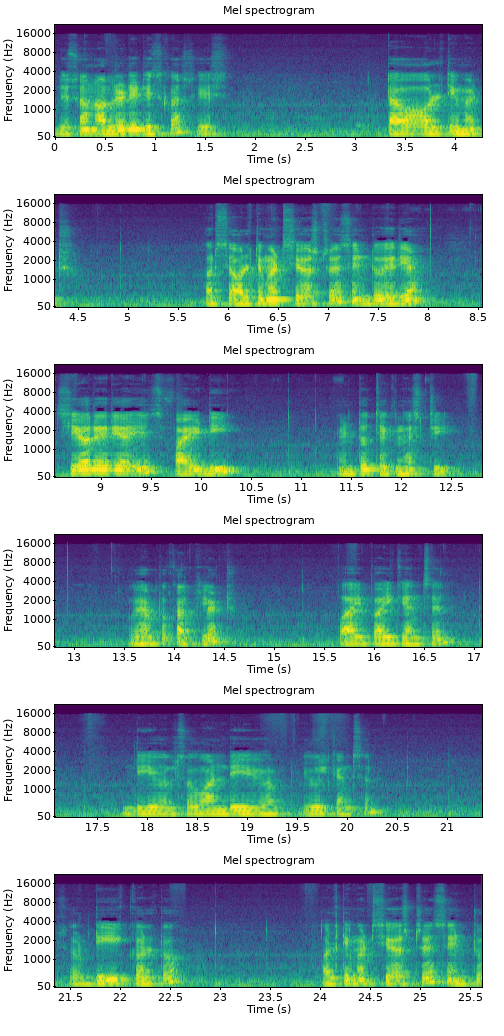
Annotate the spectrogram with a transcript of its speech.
this one already discussed is tau ultimate or say ultimate shear stress into area shear area is phi d into thickness t we have to calculate pi pi cancel d also 1d you, have, you will cancel so d equal to ultimate shear stress into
